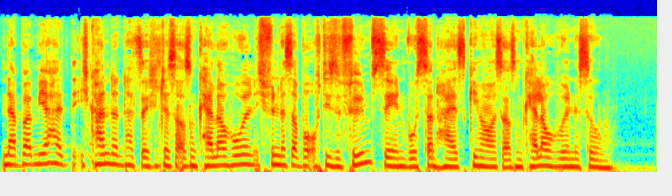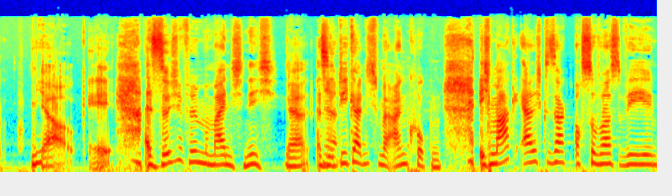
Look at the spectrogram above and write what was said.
Na, bei mir halt, ich kann dann tatsächlich das aus dem Keller holen. Ich finde das aber auch diese Filmszenen, wo es dann heißt, geh mal was aus dem Keller holen, ist so, ja, okay. Also solche Filme meine ich nicht. Ja, also Ja. die kann ich mir angucken. Ich mag ehrlich gesagt auch sowas wie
